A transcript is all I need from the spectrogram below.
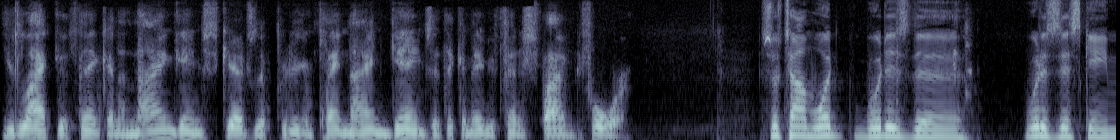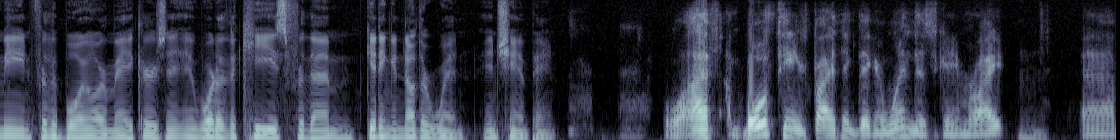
you'd like to think in a nine-game schedule, if Purdue can play nine games, that they can maybe finish five and four. So, Tom, what what is the what does this game mean for the Boilermakers, and, and what are the keys for them getting another win in Champaign? Well, I, both teams probably think they can win this game, right? Mm-hmm. Uh,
